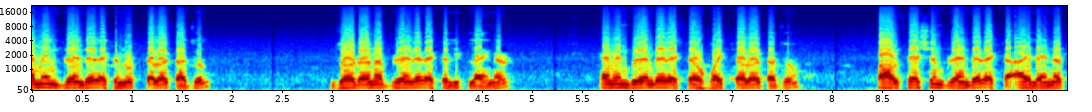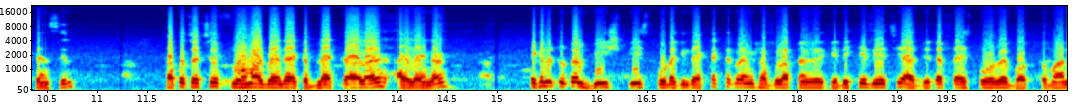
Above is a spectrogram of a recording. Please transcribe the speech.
এমএন ব্র্যান্ডের একটা নোট কালার কাজল। জর্ডানা ব্র্যান্ডের একটা লিপ লাইনার এমএন ব্র্যান্ডের একটা হোয়াইট কালার কাজল। পাল ফ্যাশন ব্র্যান্ডের একটা আইলাইনার পেন্সিল। তারপর থাকছে ফ্লোমার ব্র্যান্ডের একটা ব্ল্যাক কালার আইলাইনার। এখানে টোটাল বিশ পিস প্রোডাক্ট, কিন্তু একটা একটা করে আমি সবগুলো আপনাদেরকে দেখিয়ে দিয়েছি, আর যেটা প্রাইস পড়বে বর্তমান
